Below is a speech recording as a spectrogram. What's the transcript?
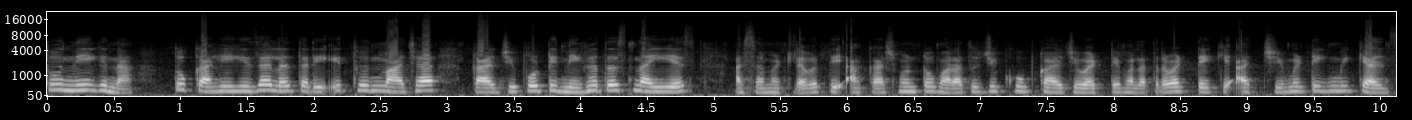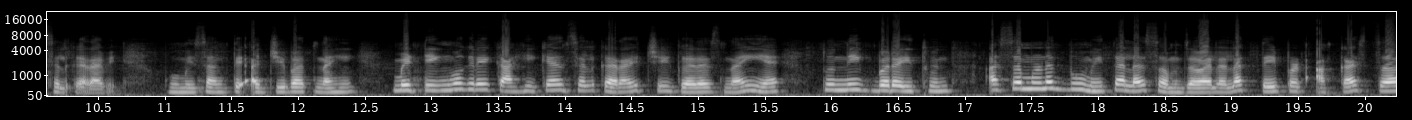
तू निघ ना. तू काहीही झालं तरी इथून माझ्या काळजीपोटी निघतच नाही आहेस असं म्हटल्यावरती आकाश म्हणतो मला तुझी खूप काळजी वाटते. मला तर वाटते की आजची मीटिंग मी कॅन्सल करावी. भूमी सांगते अजिबात नाही. मीटिंग वगैरे काही कॅन्सल करायची गरज नाही आहे तू निघ बरं इथून. असं म्हणत भूमी त्याला समजवायला लागते पण आकाशचा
